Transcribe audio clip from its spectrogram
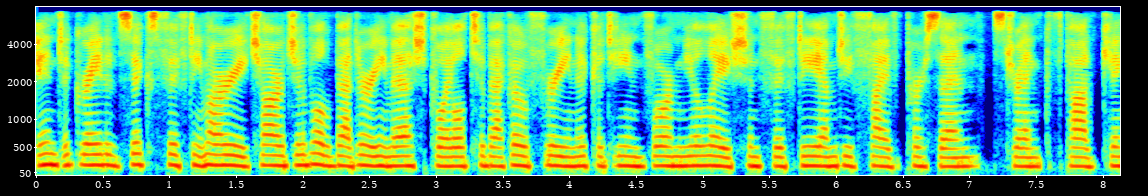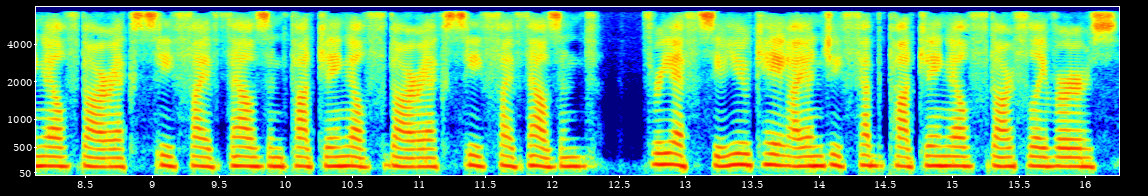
Integrated 650 mAh rechargeable battery mesh coil tobacco free nicotine formulation 50 mg 5% strength Podking Elf Bar XC5000 Podking Elf Bar XC5000 3 FCUKING Fab Podking Elf Bar flavors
